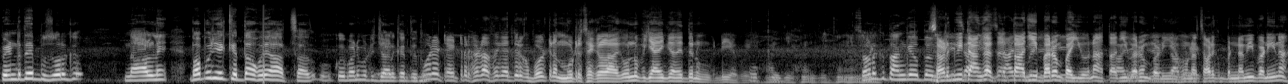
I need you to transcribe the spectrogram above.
ਪਿੰਡ ਦੇ ਬਜ਼ੁਰਗ ਨਾਲ ਨੇ। ਬਾਪੂ ਜੀ ਇਹ ਕਿੱਦਾਂ ਹੋਇਆ ਹਾਦਸਾ? ਕੋਈ ਮਾੜੀ ਮੋਟੀ ਜਾਣਕਾਰੀ ਦੇ ਦਿਓ। ਮੋਰੇ ਟਰੈਕਟਰ ਖੜਾ ਸੀਗਾ ਇੱਧਰ ਇੱਕ ਬੁਲਟ ਮੋਟਰਸਾਈਕਲ ਆ ਗਿਆ ਉਹਨੂੰ ਪਛਾਣ ਜਾਂਦੇ ਇੱਧਰ ਨੂੰ ਗੱਡੀ ਆ ਗਈ ਹਾਂਜੀ ਹਾਂਜੀ ਹਾਂ। ਸੜਕ ਤੰਗ ਹੈ ਉਧਰ? ਸੜਕ ਵੀ ਤੰਗ ਆ, ਤਾਜੀ ਬਰਮ ਪਈ ਹੋ। ਨਾ ਤਾਜੀ ਬਰਮ ਬਣੀ ਆ ਹੁਣ ਸੜਕ ਨਵੀਂ ਬਣੀ ਨਾ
